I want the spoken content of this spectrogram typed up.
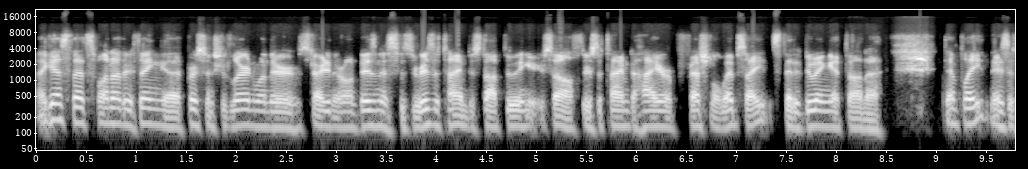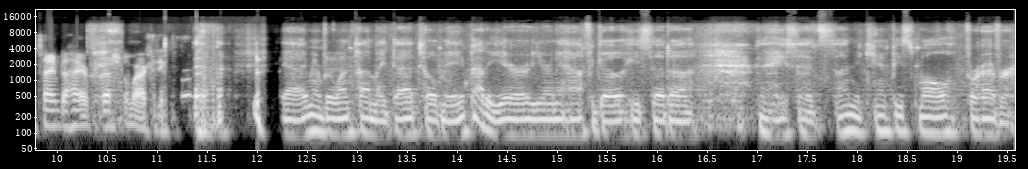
I guess that's one other thing a person should learn when they're starting their own business is there is a time to stop doing it yourself. There's a time to hire a professional website instead of doing it on a template. There's a time to hire professional marketing. yeah, I remember one time my dad told me about a year, a year and a half ago. He said, uh, "He said, son, you can't be small forever.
